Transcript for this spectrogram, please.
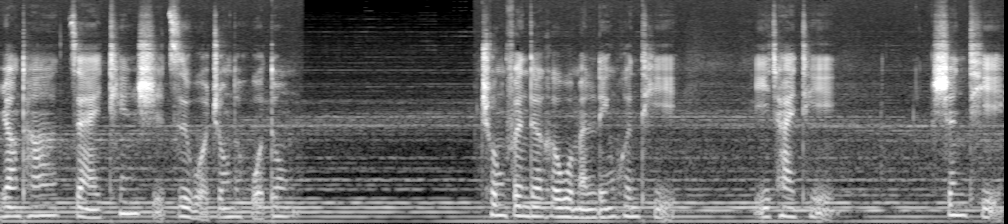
让它在天使自我中的活动，充分的和我们灵魂体。仪态体、身体，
